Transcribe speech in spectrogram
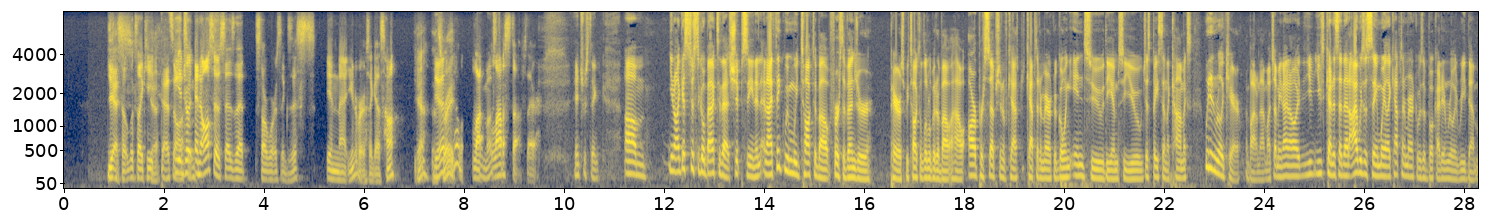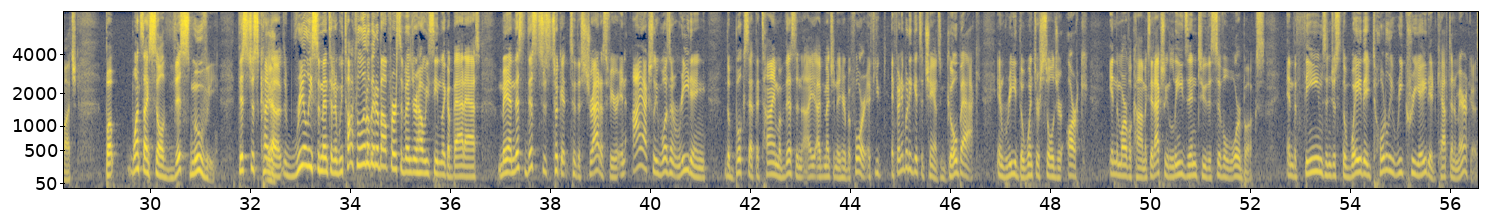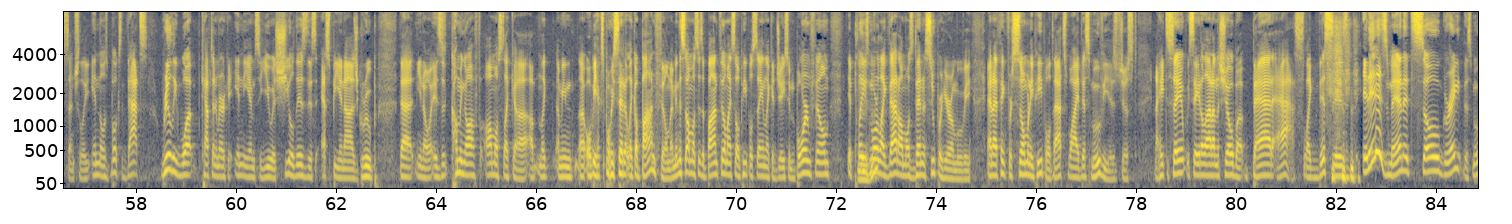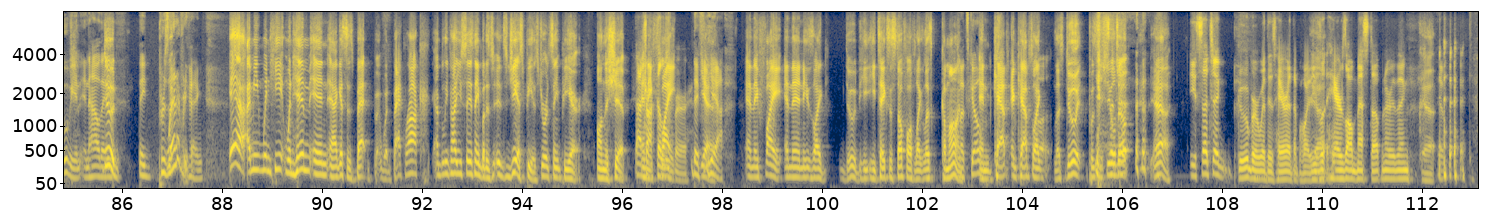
Yes. so it looks like he Yeah. that's he awesome. enjoyed, and also says that Star Wars exists in that universe. I guess, huh? Yeah, that's Yeah. right. Yeah, a lot, a lot of stuff there. Interesting. Um, you know, I guess just to go back to that ship scene, and, and I think when we talked about First Avenger Paris, we talked a little bit about how our perception of Cap- Captain America going into the MCU, just based on the comics, we didn't really care about him that much. I mean, I know you, you kind of said that. I was the same way. Like, Captain America was a book I didn't really read that much. But once I saw this movie, this just kind of really cemented. And we talked a little bit about First Avenger, how he seemed like a badass. Man, this this just took it to the stratosphere. And I actually wasn't reading the books at the time of this, and I, I've mentioned it here before. If you if anybody gets a chance, go back and read the Winter Soldier arc in the Marvel comics. It actually leads into the Civil War books and the themes and just the way they totally recreated Captain America essentially in those books. That's really what Captain America in the MCU is. Shield is this espionage group that you know is coming off almost like a, a like I mean uh, OBX boy said it like a Bond film. I mean this almost is a Bond film. I saw people saying like a Jason Bourne film. It plays more like that almost than a superhero movie. And I think for so many people that's why this movie is just and I hate to say it, we say it a lot on the show, but badass. Like this is it is, man. It's so great this movie and, and how they Dude. they present everything. Yeah, I mean when he when him and, and I guess it's back what Backrock, I believe how you say his name, but it's it's GSP, it's George St. Pierre on the ship. That's and they Rock the fight. Leaper. They Yeah. yeah. And they fight, and then he's like, dude, he, he takes his stuff off, like, let's come on. Let's go. And Cap and Cap's like, Uh, let's do it. Puts the shield up. yeah. He's such a goober with his hair at the point. Yeah. His hair's all messed up and everything. Yeah.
